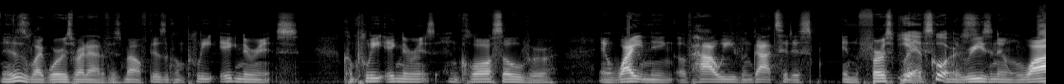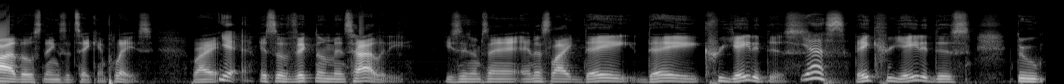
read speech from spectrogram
and this is like words right out of his mouth. There's a complete ignorance, complete ignorance and gloss over and whitening of how we even got to this in the first place. Yeah, of And course. the reasoning why those things are taking place, right? Yeah. It's a victim mentality. You see what I'm saying? And it's like they they created this. Yes. They created this through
